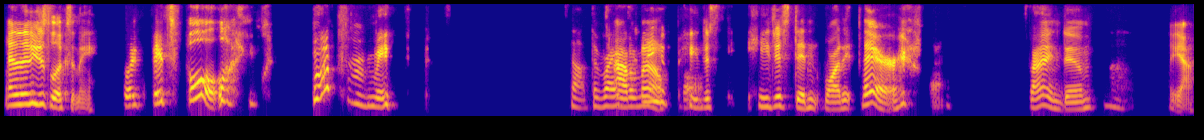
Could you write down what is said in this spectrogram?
And then he just looks at me like, it's full. what for me? not the right. I don't know. He just he just didn't want it there. Yeah. Fine, Doom. Oh. Yeah.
